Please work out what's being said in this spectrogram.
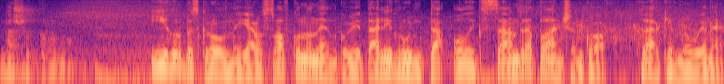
нашу перемогу. Ігор Безкровний, Ярослав Кононенко, Віталій Грунь та Олександра Панченко. Харків новини.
